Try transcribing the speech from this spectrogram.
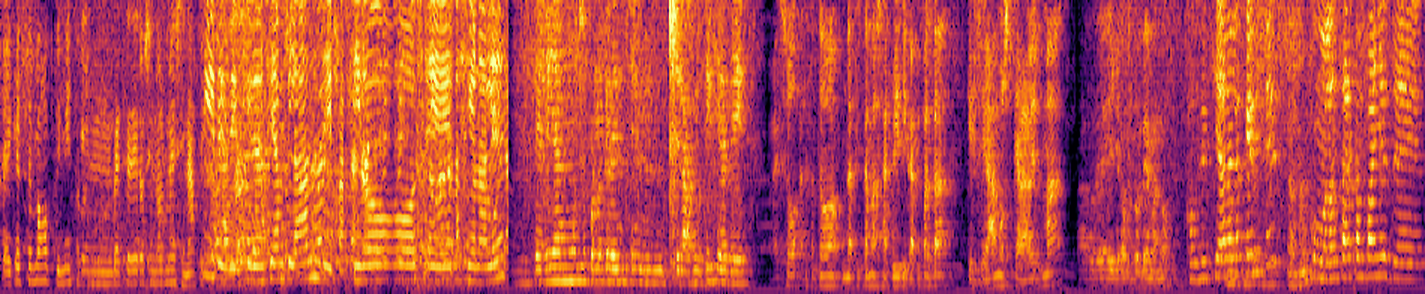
que hay que ser más optimista. En vertederos enormes en África. Sí, desde incidencia en plan de partidos eh, nacionales. Seguían mucho por lo que ven en, de las noticias de Para eso hace falta una cierta masa crítica, hace falta que seamos cada vez más. Y era un problema, ¿no? concienciar a la gente, como lanzar campañas de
